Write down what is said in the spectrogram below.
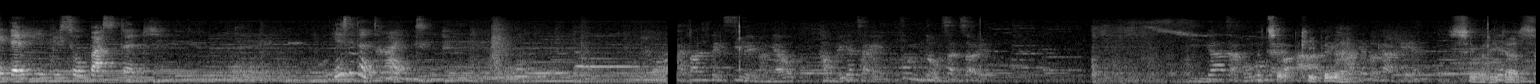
ate them, he'd be so busted. Isn't that right? That's it, keep it there. See what he does.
